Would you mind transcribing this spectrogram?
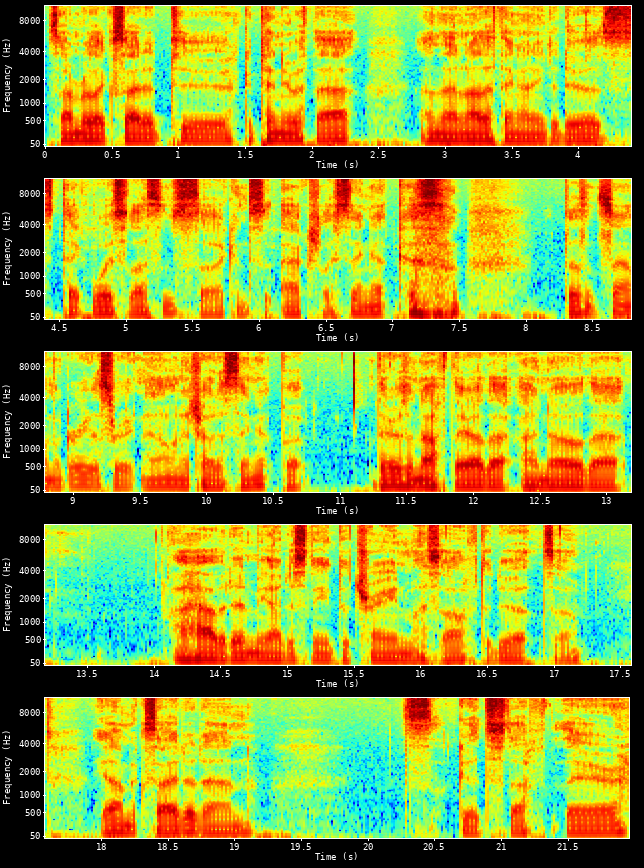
So I'm really excited to continue with that. And then another thing I need to do is take voice lessons so I can s- actually sing it because it doesn't sound the greatest right now when I try to sing it. But there's enough there that I know that I have it in me. I just need to train myself to do it. So yeah, I'm excited and it's good stuff there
